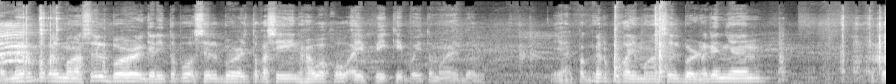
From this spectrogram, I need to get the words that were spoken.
Pag meron po kayong mga silver, ganito po, silver. Ito kasi yung hawak ko ay fake po ito mga idol. Yan. Pag meron po kayong mga silver na ganyan, ito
